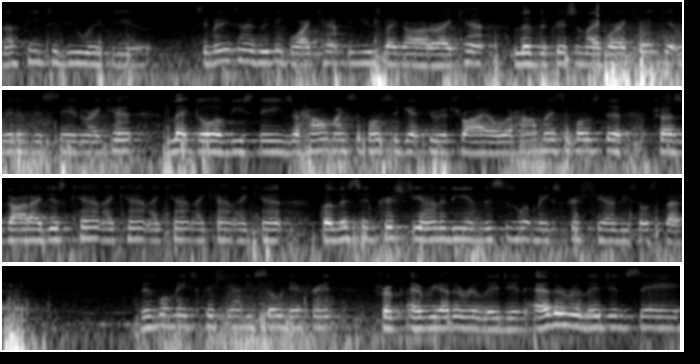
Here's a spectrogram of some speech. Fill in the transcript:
nothing to do with you. See, many times we think, well, I can't be used by God, or I can't live the Christian life, or I can't get rid of this sin, or I can't let go of these things, or how am I supposed to get through a trial, or how am I supposed to trust God? I just can't, I can't, I can't, I can't, I can't. But listen, Christianity, and this is what makes Christianity so special. This is what makes Christianity so different from every other religion. Other religions say,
